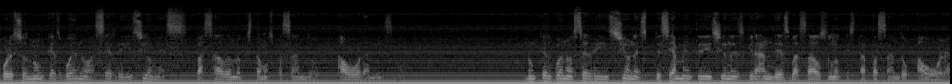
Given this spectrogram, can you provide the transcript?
Por eso nunca es bueno hacer decisiones basado en lo que estamos pasando ahora mismo. Nunca es bueno hacer decisiones, especialmente decisiones grandes basadas en lo que está pasando ahora.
